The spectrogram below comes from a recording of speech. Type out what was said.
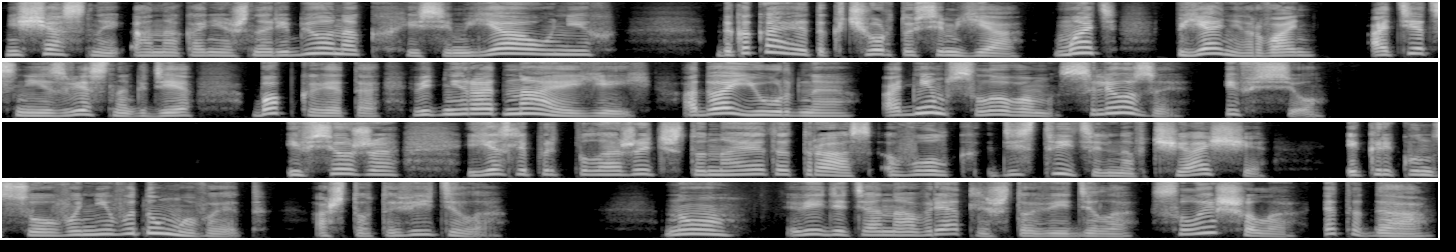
Несчастный она, конечно, ребенок, и семья у них. Да какая это к черту семья? Мать — пьянь рвань. Отец неизвестно где, бабка эта ведь не родная ей, а двоюродная. Одним словом, слезы и все. И все же, если предположить, что на этот раз волк действительно в чаще, и Крикунцова не выдумывает, а что-то видела. Ну, видеть она вряд ли что видела. Слышала — это да.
